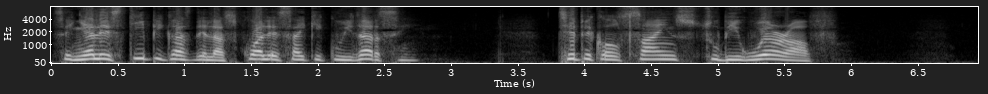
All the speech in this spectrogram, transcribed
Señales típicas de las cuales hay que cuidarse. Typical signs to beware of.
